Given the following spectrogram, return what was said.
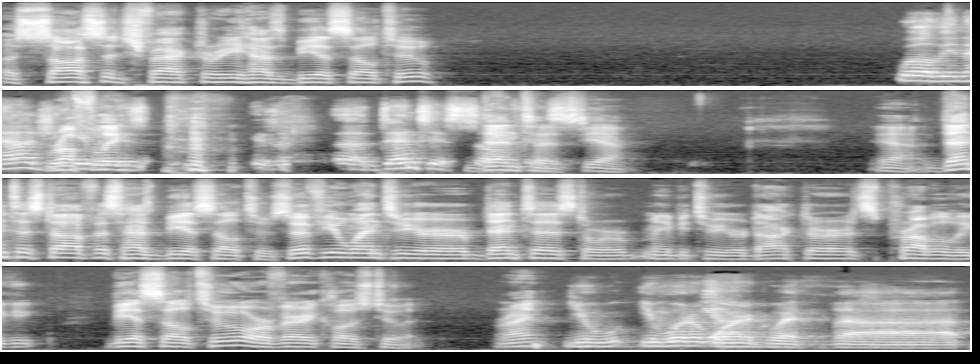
a sausage factory has BSL two? Well, the analogy Roughly. is, is a, a dentist's Dentist, office. yeah. Yeah, dentist office has BSL two. So if you went to your dentist or maybe to your doctor, it's probably BSL two or very close to it, right? You you wouldn't Yeah. work with uh,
